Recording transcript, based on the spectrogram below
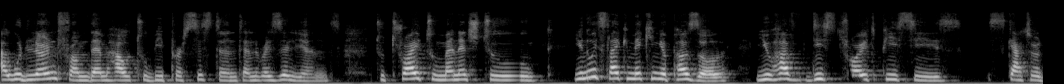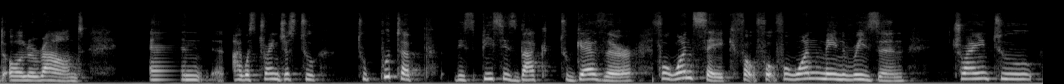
I would learn from them how to be persistent and resilient to try to manage to, you know, it's like making a puzzle. You have destroyed pieces scattered all around. And I was trying just to, to put up these pieces back together for one sake, for, for, for one main reason, trying to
